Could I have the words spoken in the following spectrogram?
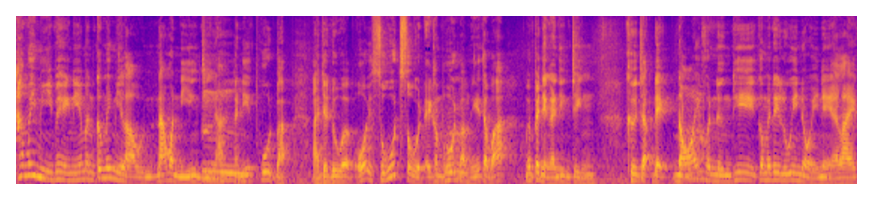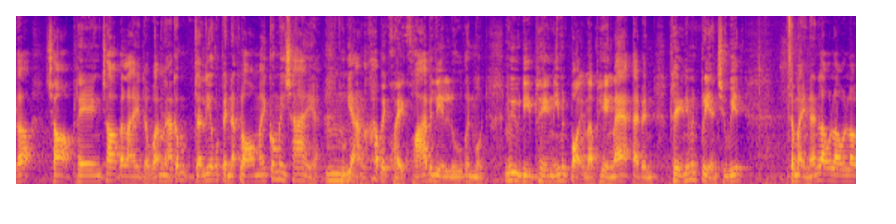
ถ้าไม่มีเพลงนี้มันก็ไม่มีเราณวันนี้จริงๆนะอันนี้พูดแบบอาจจะดูแบบโอ้ยสูดสูดไอ้คำพูดแบบนี้แต่ว่ามันเป็นอย่างนั้นจริง ๆ คือจากเด็กน้อยคนหนึ่งที่ก็ไม่ได้รู้อีโหน่อยเนี่ยอะไรก็ชอบเพลงชอบอะไร แต่ว่ามันครับก็จะเรียกว่าเป็นนักร้องไหมก็ไม่ใช่อะทุกอย่างก็เข้าไปไขว่คว้าไปเรียนรู้กันหมดแล้วอยู่ดีเพลงนี้มันปล่อยมาเพลงแรกกลายเป็นเพลงนี้มันเปลี่ยนชีวิต สมัยนั้นเราเราเรา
